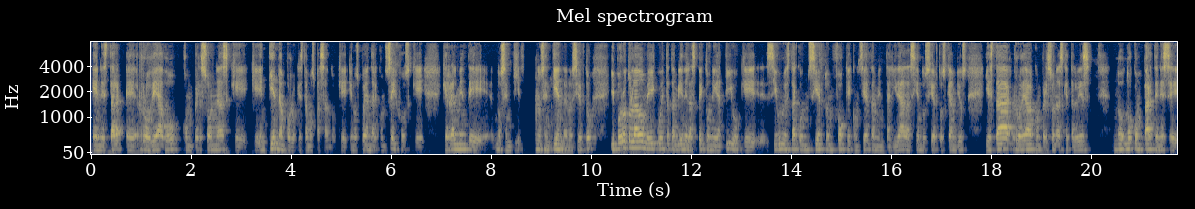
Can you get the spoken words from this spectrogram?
en estar eh, rodeado con personas que, entiendan por lo que estamos pasando, que, nos puedan dar consejos, que, realmente nos, entiendan ¿no es cierto? Y por otro lado, me di cuenta también del aspecto negativo, que si uno está con cierto enfoque, con cierta mentalidad, haciendo ciertos cambios y está rodeado con personas que tal vez no, comparten ese,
